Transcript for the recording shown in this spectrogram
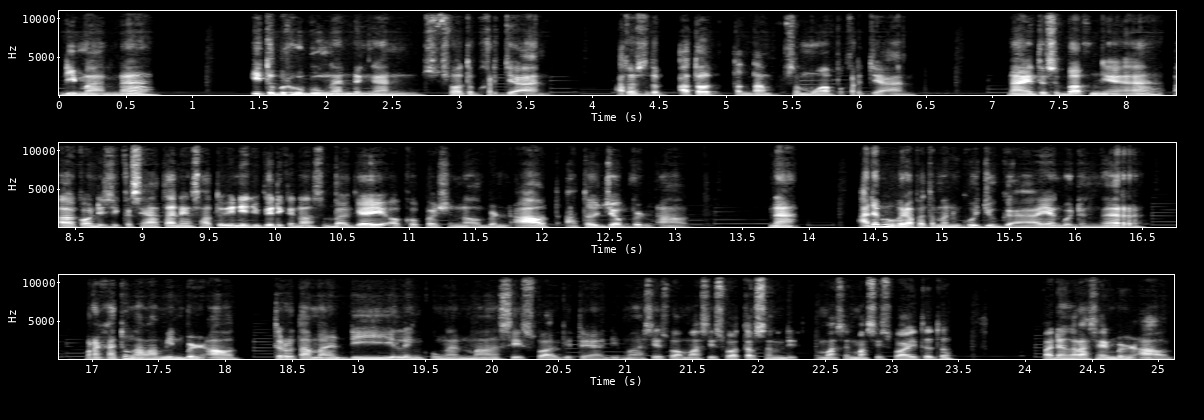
di mana itu berhubungan dengan suatu pekerjaan atau atau tentang semua pekerjaan. Nah, itu sebabnya uh, kondisi kesehatan yang satu ini juga dikenal sebagai occupational burnout atau job burnout. Nah, ada beberapa teman gue juga yang gue denger mereka tuh ngalamin burnout terutama di lingkungan mahasiswa gitu ya di mahasiswa-mahasiswa tersendiri mahasiswa itu tuh pada ngerasain burnout.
